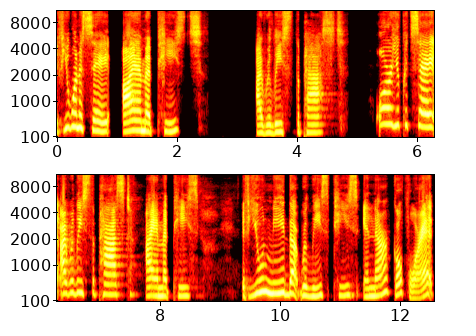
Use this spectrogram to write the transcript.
If you want to say, I am at peace, I release the past. Or you could say, I release the past, I am at peace. If you need that release piece in there, go for it.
